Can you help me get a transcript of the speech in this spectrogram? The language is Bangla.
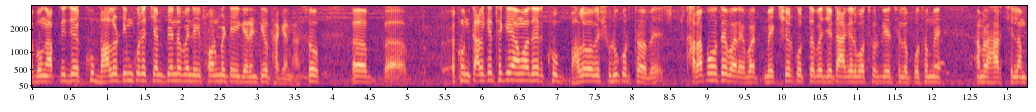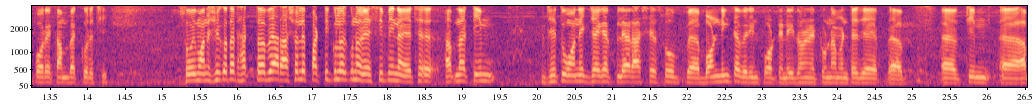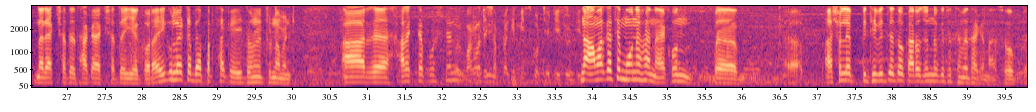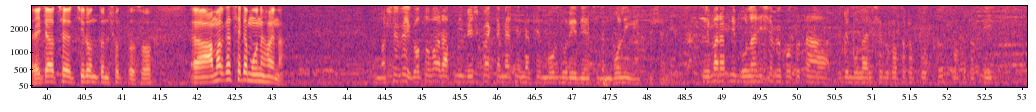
এবং আপনি যে খুব ভালো টিম করে চ্যাম্পিয়ন হবেন, এই ফর্মেটে এই গ্যারান্টিও থাকে না। সো এখন কালকে থেকে আমাদের খুব ভালোভাবে শুরু করতে হবে। খারাপও হতে পারে বাট মেক শিওর করতে হবে যেটা আগের বছর গিয়েছিল। প্রথমে আমরা হারছিলাম, পরে কাম করেছি। সো ওই মানসিকতা থাকতে হবে। আর আসলে পার্টিকুলার কোনো রেসিপি না। এটা আপনার টিম যেহেতু অনেক জায়গার প্লেয়ার আসে সো বন্ডিংটা ভেরি ইম্পর্টেন্ট এই ধরনের টুর্নামেন্টে যে টিম আপনার একসাথে থাকা একসাথে ইয়ে করা এইগুলো একটা ব্যাপার থাকে এই ধরনের টুর্নামেন্টে আর আরেকটা প্রশ্ন বাংলাদেশ আপনাকে মিস করছে টি টোয়েন্টি না আমার কাছে মনে হয় না এখন আসলে পৃথিবীতে তো কারোর জন্য কিছু থেমে থাকে না সো এটা হচ্ছে চিরন্তন সত্য সো আমার কাছে এটা মনে হয় না। ভাই গতবার আপনি বেশ কয়েকটা ম্যাচে ম্যাচে মোড় ধরিয়ে দিয়েছিলেন বোলিংয়ে স্পেশালি তো এবার আপনি বোলার হিসেবে কতটা যে বোলার হিসেবে কতটা প্রস্তুত কতটা ফিট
